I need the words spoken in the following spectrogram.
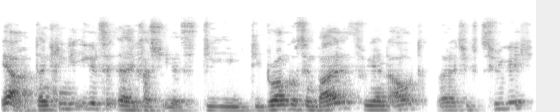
ja, dann kriegen die Eagles, äh, Quatsch, Eagles, die, die Broncos den Ball, three and out, relativ zügig.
